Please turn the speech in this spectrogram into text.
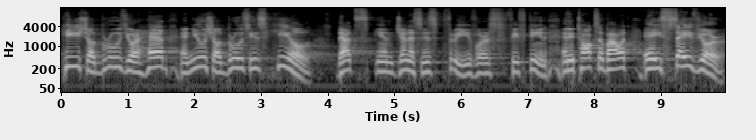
He shall bruise your head, and you shall bruise his heel. That's in Genesis 3, verse 15. And it talks about a Savior.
